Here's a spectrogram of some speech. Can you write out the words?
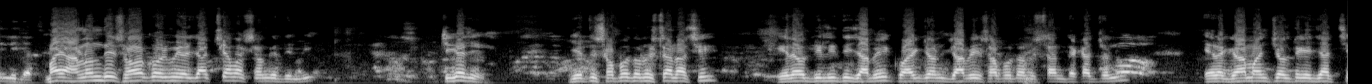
দিল্লি ভাই, আনন্দে সহকর্মীরা যাচ্ছে আমার সঙ্গে দিল্লি। ঠিক আছে? যেহেতু শপথ অনুষ্ঠান আছে, এরাও দিল্লিতে যাবে, কয়েকজন যাবে শপথ অনুষ্ঠান দেখার জন্য। এরা গ্রামাঞ্চল থেকে যাচ্ছে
